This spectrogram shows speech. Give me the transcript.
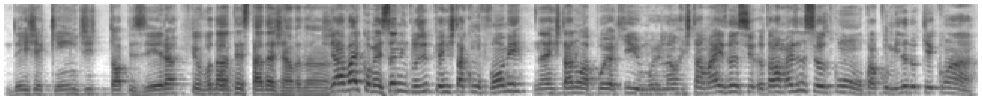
DG Candy, topzera. Eu vou dar Pô, uma testada já. Uma... Já vai começando, inclusive, porque a gente tá com fome, né? A gente tá no apoio aqui, o Murilão. A gente tá mais ansioso. Eu tava mais ansioso com, com a comida do que com a,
